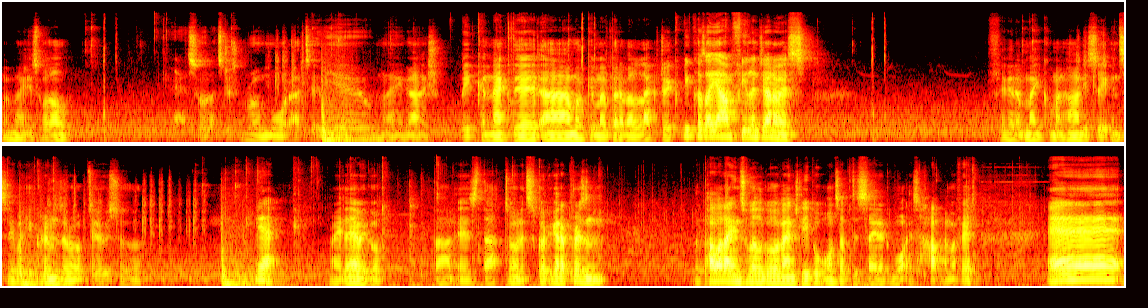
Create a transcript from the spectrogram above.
We might as well. Yeah, so let's just run water to you. There you go be connected. I'm gonna give him a bit of electric because I am feeling generous. Figured it might come in handy so you can see what your crims are up to, so... Yeah. Right, there we go. That is that done. It's good to get a prison. The power lines will go eventually, but once I've decided what is happening with it. Uh,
